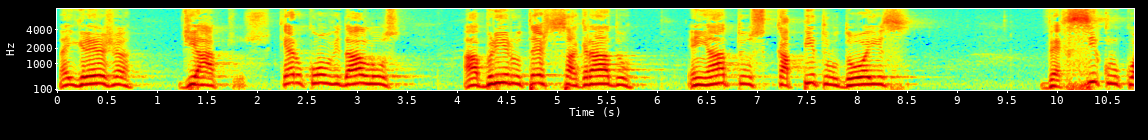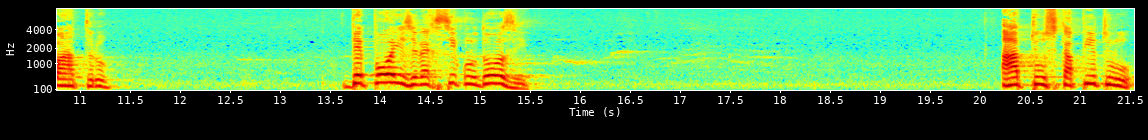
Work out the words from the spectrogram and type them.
na igreja de Atos. Quero convidá-los a abrir o texto sagrado em Atos capítulo 2, versículo 4. Depois, versículo 12. Atos capítulo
